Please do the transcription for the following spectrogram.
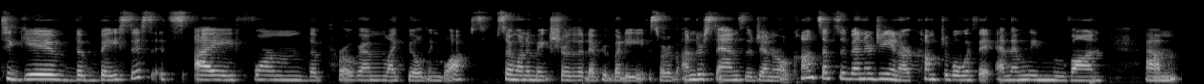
to give the basis. It's I form the program like building blocks. So I want to make sure that everybody sort of understands the general concepts of energy and are comfortable with it and then we move on um,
